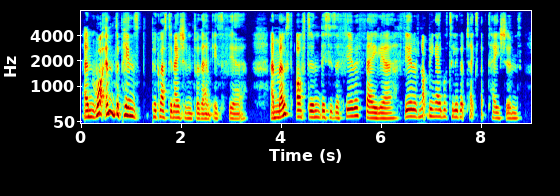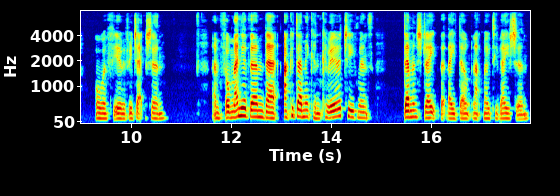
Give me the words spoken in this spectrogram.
And what underpins procrastination for them is fear. And most often, this is a fear of failure, fear of not being able to live up to expectations, or a fear of rejection and for many of them, their academic and career achievements demonstrate that they don't lack motivation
